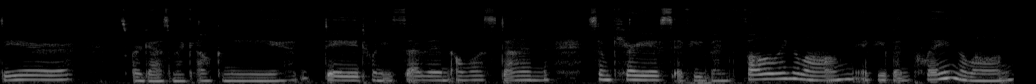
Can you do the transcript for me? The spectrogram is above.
dear. It's Orgasmic Alchemy, day 27, almost done. So I'm curious if you've been following along, if you've been playing along,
